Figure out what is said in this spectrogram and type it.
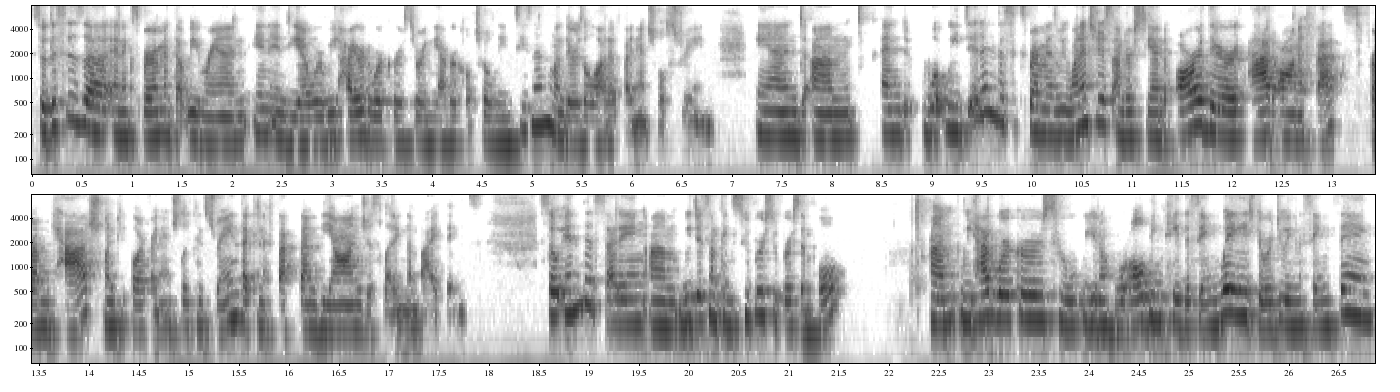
So this is a, an experiment that we ran in India where we hired workers during the agricultural lean season when there's a lot of financial strain, and um, and what we did in this experiment is we wanted to just understand are there add-on effects from cash when people are financially constrained that can affect them beyond just letting them buy things things. So in this setting, um, we did something super, super simple. Um, we had workers who, you know, who were all being paid the same wage. They were doing the same thing.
